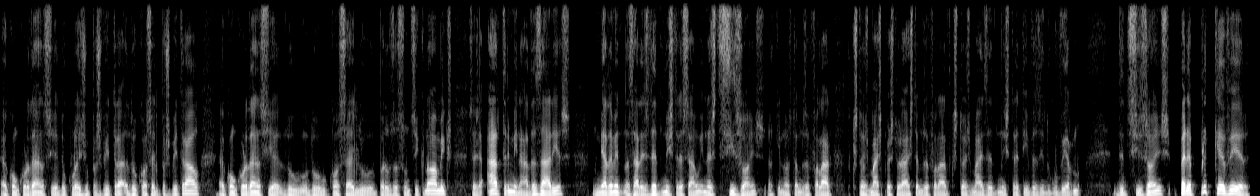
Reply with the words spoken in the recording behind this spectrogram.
a concordância do Colégio Presbiteral, do Conselho Presbiteral, a concordância do, do Conselho para os Assuntos Económicos, ou seja, há determinadas áreas, nomeadamente nas áreas de administração e nas decisões, aqui não estamos a falar de questões mais pastorais, estamos a falar de questões mais administrativas e do governo, de decisões para precaver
